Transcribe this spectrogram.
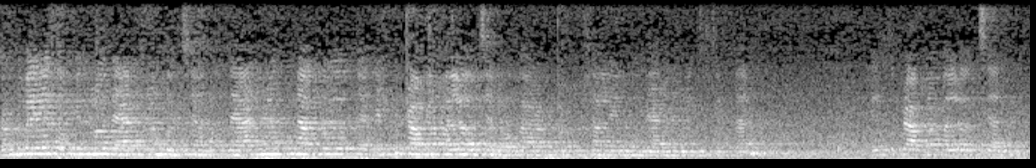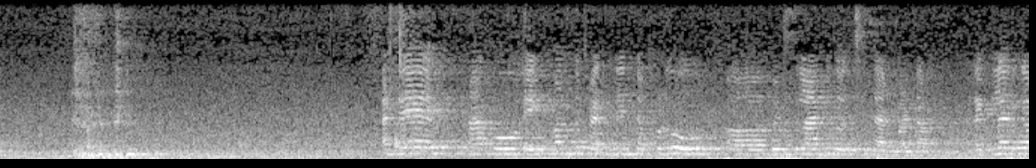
రెండు వేల తొమ్మిదిలో ధ్యానంలోకి వచ్చాను ధ్యానంలోకి నాకు హెల్త్ ప్రాబ్లం వల్ల వచ్చాను ఒక రెండు నిమిషాలు నేను ధ్యానం గురించి చెప్తాను హెల్త్ ప్రాబ్లం వల్ల వచ్చాను అంటే నాకు ఎయిట్ మంత్ ప్రెగ్నెంట్ అప్పుడు బిడ్స్ లాంటిది వచ్చింది అనమాట రెగ్యులర్గా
